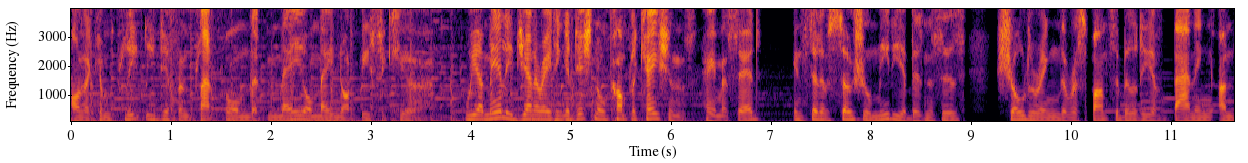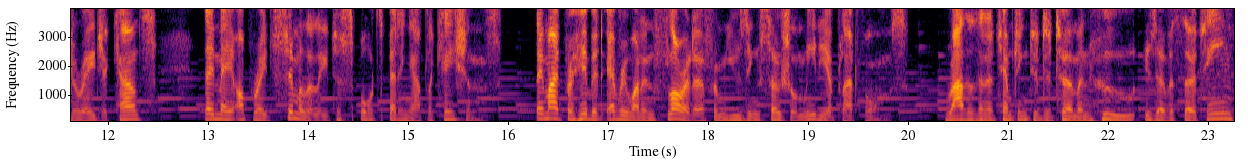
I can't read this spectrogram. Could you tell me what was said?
on a completely different platform that may or may not be secure. We are merely generating additional complications, Hamer said, instead of social media businesses shouldering the responsibility of banning underage accounts, they may operate similarly to sports betting applications. They might prohibit everyone in Florida from using social media platforms. Rather than attempting to determine who is over 13,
